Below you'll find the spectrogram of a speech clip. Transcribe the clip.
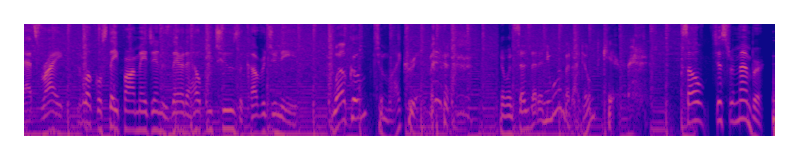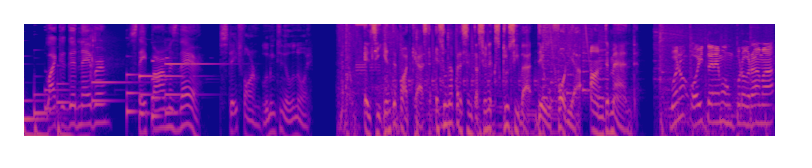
That's right. The local State Farm agent is there to help you choose the coverage you need. Welcome to my crib. no one says that anymore, but I don't care. So just remember, like a good neighbor, State Farm is there. State Farm, Bloomington, Illinois. El siguiente podcast es una presentación exclusiva de Euforia On Demand. Bueno, hoy tenemos un programa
